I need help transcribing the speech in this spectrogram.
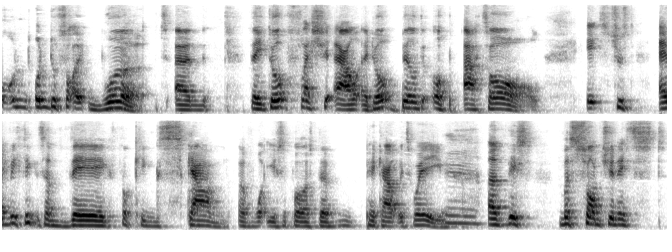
un, under sort of worked and they don't flesh it out, they don't build it up at all. It's just everything's a vague fucking scan of what you're supposed to pick out between Mm. of this misogynist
